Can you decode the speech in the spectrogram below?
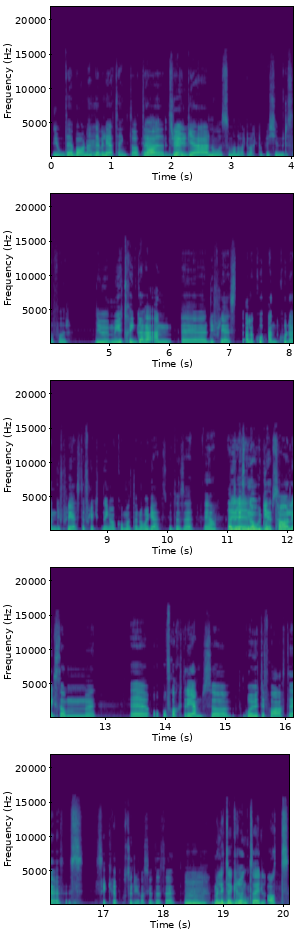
Jo. det barnet. Det ville jeg tenkt, og at det Ja, tror jeg ikke er noe som hadde vært verdt å bekymre seg for. Det er jo mye tryggere enn eh, de flest, eller enn hvordan de fleste flyktninger kommer til Norge. skulle jeg si. Ja. Det, det- hvis Norge tar liksom eh, og og frakter det hjem, så går jeg ut ifra at det er sikre prosedyrer. skulle jeg si. Mm. Men litt av grunnen til at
